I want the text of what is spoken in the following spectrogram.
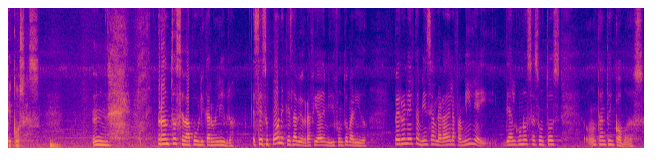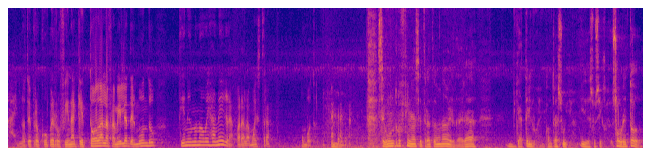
¿Qué cosas? Mm, Pronto se va a publicar un libro. Se supone que es la biografía de mi difunto marido, pero en él también se hablará de la familia y de algunos asuntos un tanto incómodos. Ay, no te preocupes, Rufina, que todas las familias del mundo tienen una oveja negra para la muestra, un botón. Según Rufina, se trata de una verdadera diatriba en contra suya y de sus hijos. Sobre todo,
